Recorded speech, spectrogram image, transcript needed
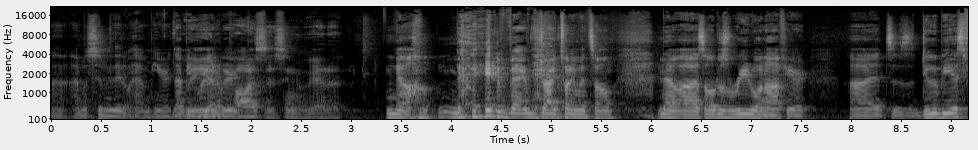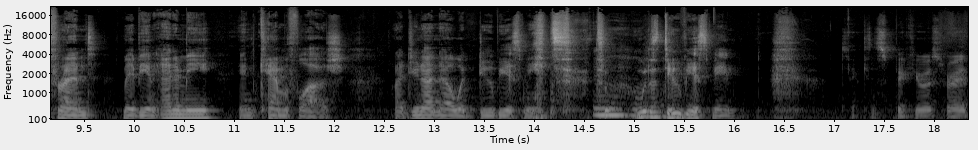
Uh, I'm assuming they don't have them here. That'd be weird. We really gotta weird. pause this and go get it. No, I'm drive 20 minutes home. No, uh, so I'll just read one off here. Uh, it says, a dubious friend may be an enemy in camouflage. I do not know what dubious means. what does dubious mean? It's like conspicuous, right?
